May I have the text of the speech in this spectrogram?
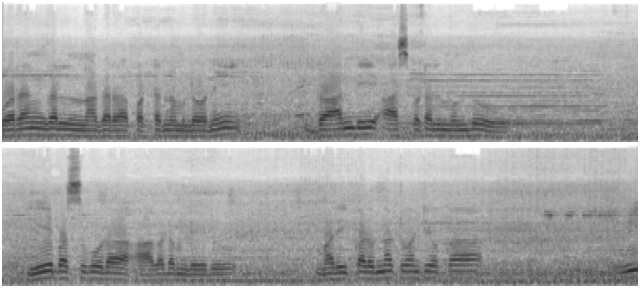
వరంగల్ నగర పట్టణంలోని గాంధీ హాస్పిటల్ ముందు ఏ బస్సు కూడా ఆగడం లేదు. మరి ఇక్కడ ఉన్నటువంటి ఒక ఈ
